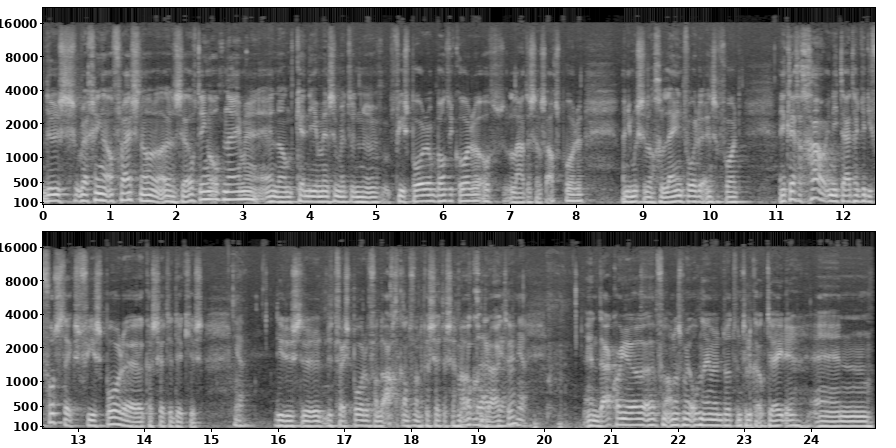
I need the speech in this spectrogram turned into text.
Dus wij gingen al vrij snel eh, zelf dingen opnemen. En dan kende je mensen met een uh, viersporen bandrecorder of later zelfs achtsporen. En die moesten dan geleend worden enzovoort. En je kreeg al gauw, in die tijd had je die Fostex viersporen cassettedikjes. Ja. Die dus de, de twee sporen van de achterkant van de cassette zeg maar, ook Gebruik, gebruikten. ja, ja. En daar kon je eh, van alles mee opnemen, wat we natuurlijk ook deden. En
